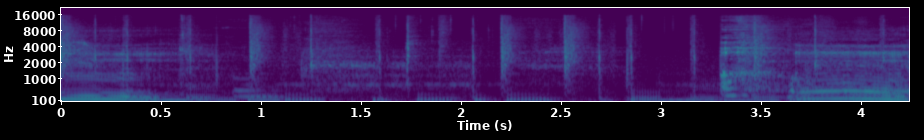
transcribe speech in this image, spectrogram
음. 음.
